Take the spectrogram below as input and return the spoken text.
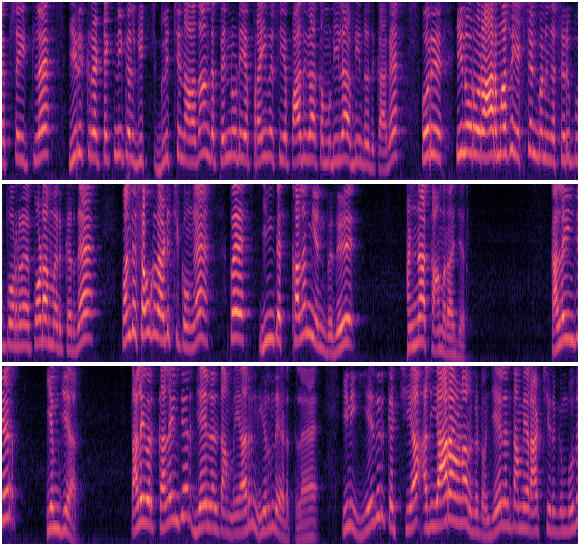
வெப்சைட்டில் இருக்கிற டெக்னிக்கல் கிச் கிளிச்சினால தான் அந்த பெண்ணுடைய ப்ரைவசியை பாதுகாக்க முடியல அப்படின்றதுக்காக ஒரு இன்னொரு ஒரு ஆறு மாதம் எக்ஸ்டெண்ட் பண்ணுங்க செருப்பு போடுற போடாமல் இருக்கிறத. வந்து சவுக்கில் அடிச்சுக்கோங்க. இப்போ இந்த களம் என்பது அண்ணா காமராஜர் கலைஞர் எம்ஜிஆர். தலைவர் கலைஞர் ஜெயலலிதா அம்மையார்னு இருந்த இடத்துல இனி எதிர்க்கட்சியா அது யாரா வேணா இருக்கட்டும். ஜெயலலிதா அம்மையார் ஆட்சி இருக்கும்போது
